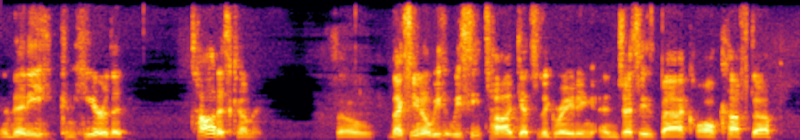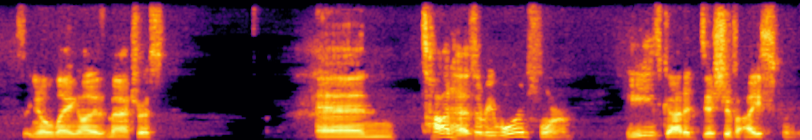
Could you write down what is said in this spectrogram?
And then he can hear that Todd is coming. So next thing you know, we, we see Todd get to the grating, and Jesse's back, all cuffed up, you know, laying on his mattress. And Todd has a reward for him. He's got a dish of ice cream.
